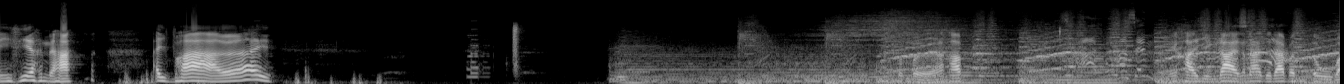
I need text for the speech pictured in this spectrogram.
นี้เนี่ยนะ ไอ้บ้าเอ้ย มอนะครับนี่ใครยิงได้ก็น่าจะได้ประตูไป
